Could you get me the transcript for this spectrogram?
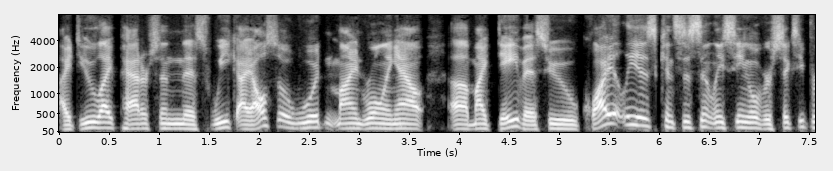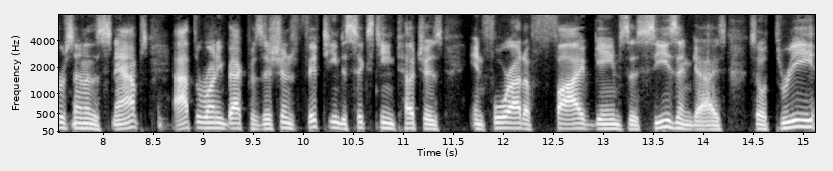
I do like Patterson this week. I also wouldn't mind rolling out uh, Mike Davis, who quietly is consistently seeing over 60% of the snaps at the running back position, 15 to 16 touches in four out of five games this season, guys. So three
